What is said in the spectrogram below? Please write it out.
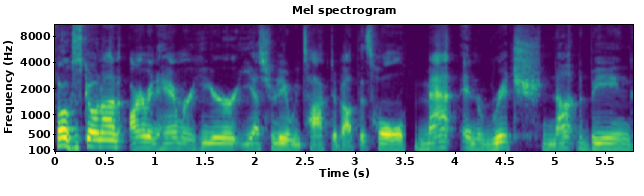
Folks, what's going on? Armen Hammer here. Yesterday we talked about this whole Matt and Rich not being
